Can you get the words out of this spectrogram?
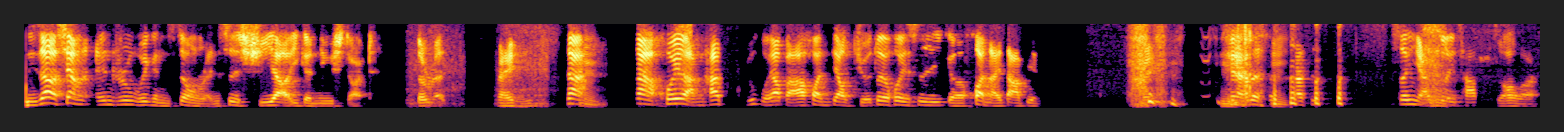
你知道像 Andrew Wiggins 这种人是需要一个 new start 的人，right？那、嗯、那灰狼他如果要把它换掉，绝对会是一个换来大便，因为他的生他是生涯最差的时候啊。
